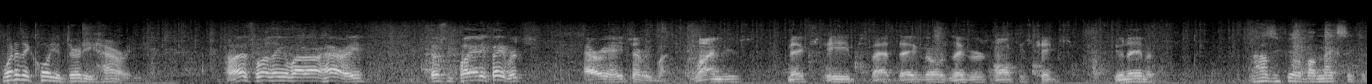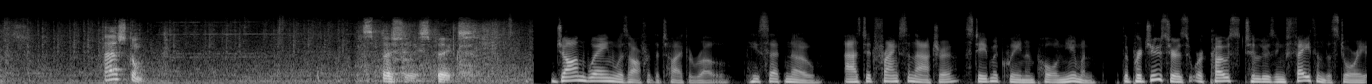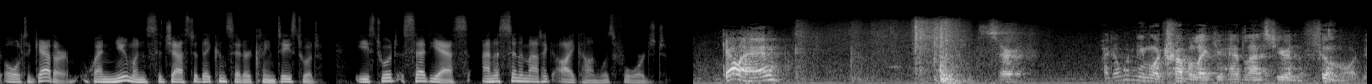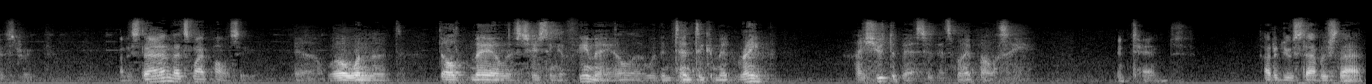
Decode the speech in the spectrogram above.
Why do they call you Dirty Harry? Well, that's one thing about our Harry. Doesn't play any favorites. Harry hates everybody. Limeys, Nicks, Hebes, fat Dagos, niggers, honkies, chinks, you name it. How's he feel about Mexicans? Ask him. Especially Spicks. John Wayne was offered the title role. He said no, as did Frank Sinatra, Steve McQueen, and Paul Newman. The producers were close to losing faith in the story altogether when Newman suggested they consider Clint Eastwood. Eastwood said yes, and a cinematic icon was forged. Callahan, Sir? I don't want any more trouble like you had last year in the Fillmore district. Understand? That's my policy. Yeah, well, when an adult male is chasing a female uh, with intent to commit rape, I shoot the bastard. That's my policy. Intent? How did you establish that?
